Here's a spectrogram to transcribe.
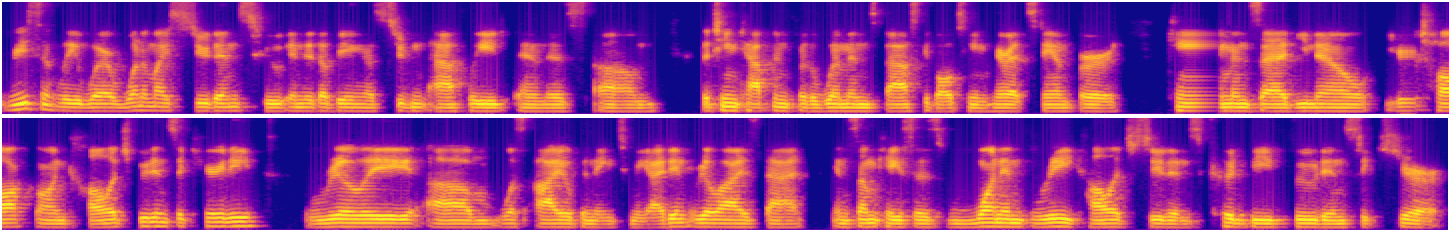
recently where one of my students, who ended up being a student athlete and is um, the team captain for the women's basketball team here at Stanford, came and said, You know, your talk on college food insecurity really um, was eye opening to me. I didn't realize that in some cases, one in three college students could be food insecure.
